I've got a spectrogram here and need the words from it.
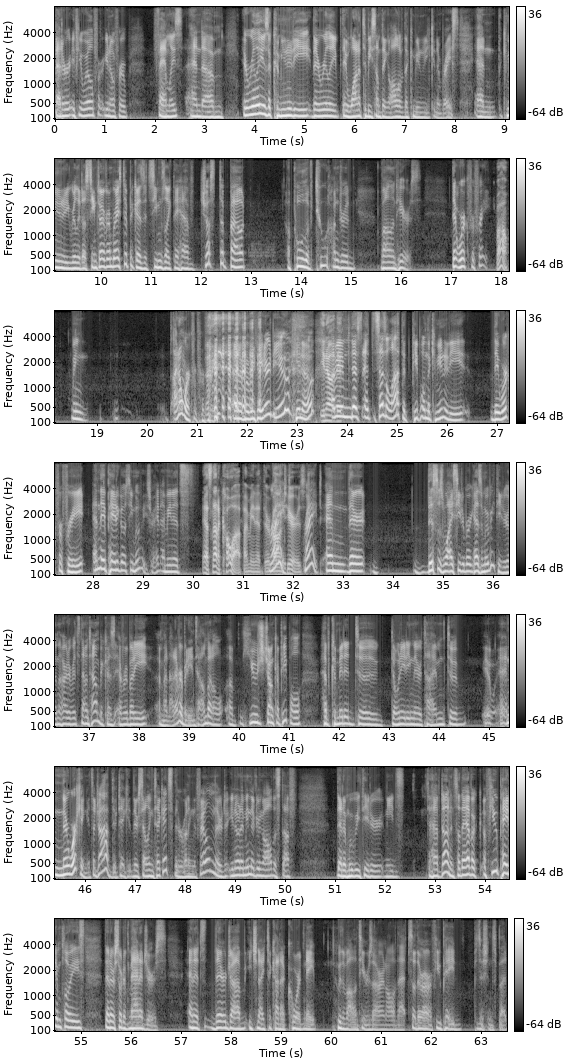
better, if you will, for you know for families. And um, it really is a community. They really they want it to be something all of the community can embrace, and the community really does seem to have embraced it because it seems like they have just about a pool of 200 volunteers that work for free. wow I mean. I don't work for, for free at a movie theater. Do you? You know. You know, I mean, this, it says a lot that people in the community they work for free and they pay to go see movies, right? I mean, it's yeah it's not a co-op i mean they're right, volunteers right? And they're. This is why Cedarburg has a movie theater in the heart of its downtown because everybody, I mean, not everybody in town, but a, a huge chunk of people have committed to donating their time to, and they're working. It's a job. They're taking, they're selling tickets. They're running the film. They're, you know what I mean. They're doing all the stuff that a movie theater needs to have done. And so they have a, a few paid employees that are sort of managers, and it's their job each night to kind of coordinate who the volunteers are and all of that. So there are a few paid positions, but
